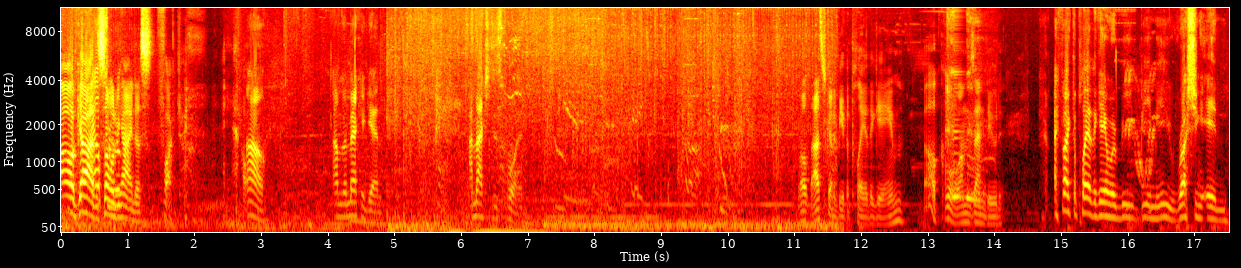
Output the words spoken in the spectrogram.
Oh god, there's someone behind us. Fuck. Oh, I'm the mech again. I'm actually disappointed. Well, that's gonna be the play of the game. Oh, cool. I'm Zen dude. I feel like the play of the game would be, be me rushing in.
